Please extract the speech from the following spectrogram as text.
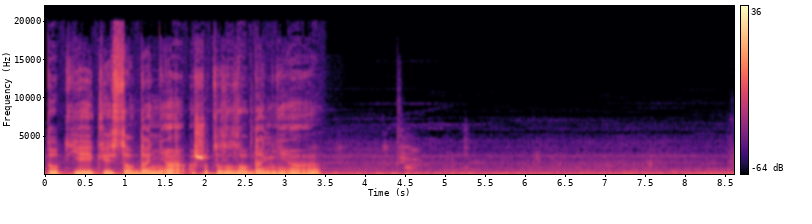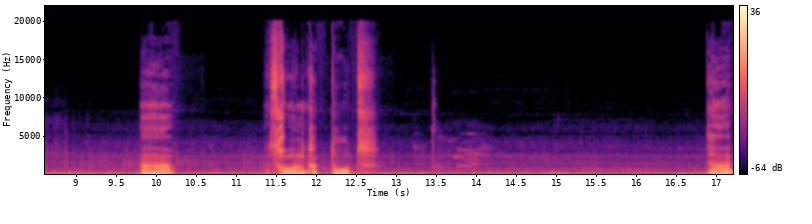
Тут є якесь завдання. А що це за завдання? Ага. Схованка тут. Так.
